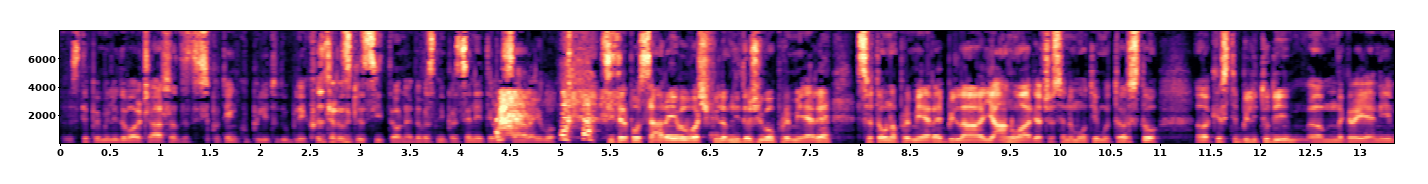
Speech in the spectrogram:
Ste pa imeli dovolj časa, da ste si potem kupili tudi obleko za razglasitev, ne, da vas ni presenetilo v Sarajevu. Sicer pa v Sarajevu vaš film ni doživel premjere, svetovna premjera je bila januarja, če se ne motim, v Trstu, uh, ker ste bili tudi um, nagrajeni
